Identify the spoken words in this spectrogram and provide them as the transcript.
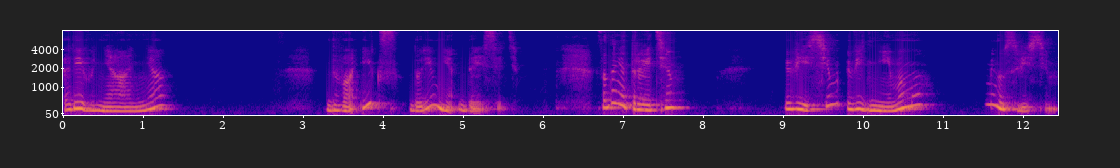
рівняння 2х дорівнює 10. Задання третє. 8 віднімемо мінус 8.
